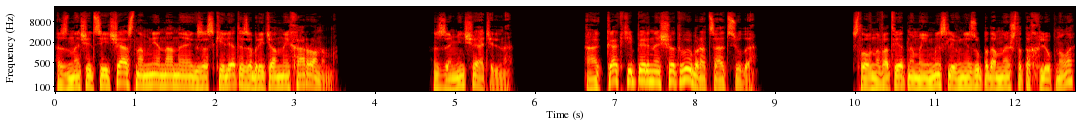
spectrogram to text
Значит, сейчас на мне наноэкзоскелет, изобретенный Хароном. Замечательно. А как теперь насчет выбраться отсюда? Словно в ответ на мои мысли внизу подо мной что-то хлюпнуло.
